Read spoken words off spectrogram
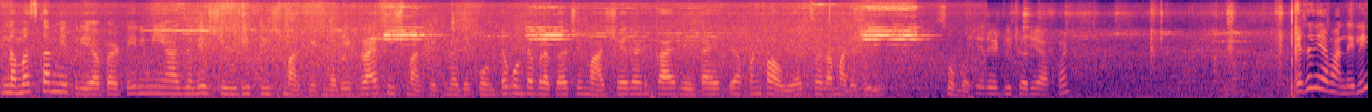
नमस्कार मी प्रिया पाटील. मी आज आले शिवडी फिश मार्केटमध्ये ड्राय फिश मार्केटमध्ये. कोणत्या कोणत्या प्रकारचे मासे आहेत आणि काय रेट आहे ते आपण पाहूया चला माझ्यासोबत सोबत. रेट विचारूया आपण? कसं द्या मांदेली?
